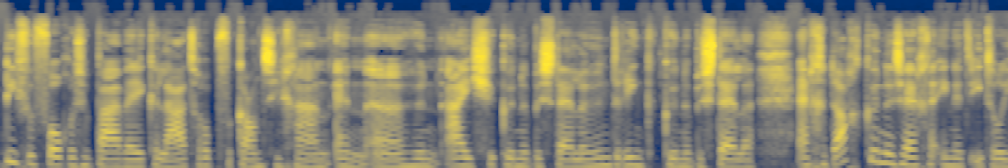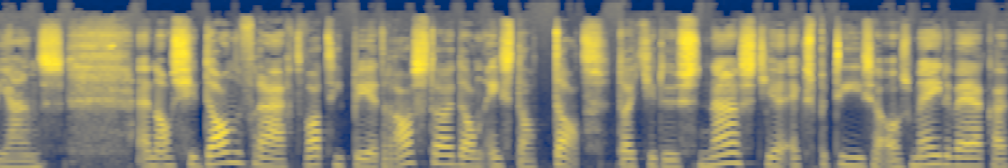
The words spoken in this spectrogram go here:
die vervolgens een paar weken later op vakantie gaan en eh, hun ijsje kunnen bestellen, hun drinken kunnen bestellen en gedag kunnen zeggen in het Italiaans. En als je dan vraagt wat typeert raster, dan is dat dat. Dat je dus naast je expertise als medewerker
